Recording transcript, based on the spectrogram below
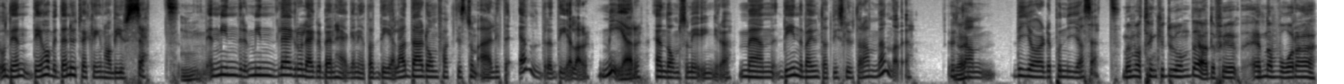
Och den, det har vi, den utvecklingen har vi ju sett. Mm. En mindre, min, lägre och lägre benägenhet att dela, där de faktiskt som är lite äldre delar mer Mm. än de som är yngre. Men det innebär ju inte att vi slutar använda det, utan vi gör det på nya sätt. Men vad tänker du om det? För en av våra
